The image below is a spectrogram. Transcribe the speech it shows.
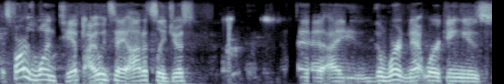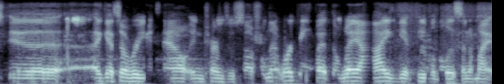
as far as one tip, I would say honestly, just uh, I, the word networking is, uh, I guess, overused now in terms of social networking. But the way I get people to listen to my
